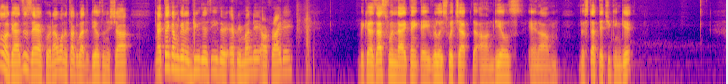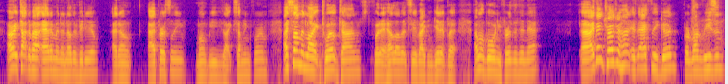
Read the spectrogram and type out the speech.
Hello guys, this is Eric and I want to talk about the deals in the shop. I think I'm going to do this either every Monday or Friday because that's when I think they really switch up the um, deals and um, the stuff that you can get. I already talked about Adam in another video. I don't, I personally won't be like summoning for him. I summoned like 12 times for the hell of it, see if I can get it, but I won't go any further than that. Uh, I think Treasure Hunt is actually good for one reason.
